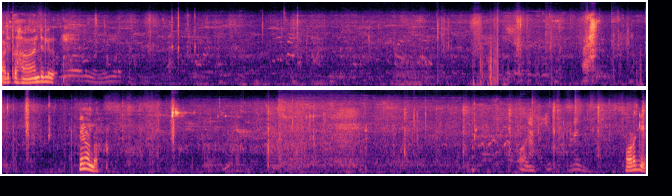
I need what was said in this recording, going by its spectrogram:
അടുത്ത ഹാൻഡിൽ. മീനുണ്ടോ? ഉടക്കി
